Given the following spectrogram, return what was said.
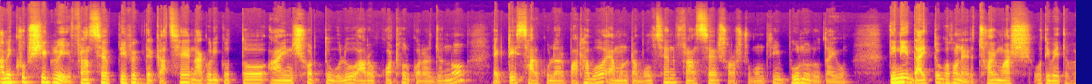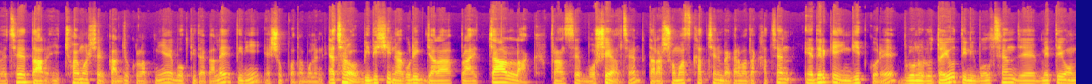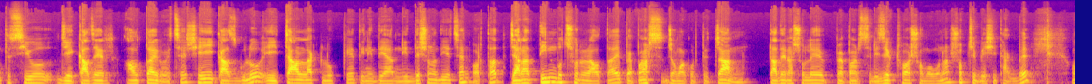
আমি খুব শীঘ্রই ফ্রান্সের প্রিফেক্টদের কাছে নাগরিকত্ব আইন শর্তগুলো আরও কঠোর করার জন্য একটি সার্কুলার পাঠাবো, এমনটা বলছেন ফ্রান্সের স্বরাষ্ট্রমন্ত্রী বুনো রুতায়ু তিনি দায়িত্ব গ্রহণের ছয় মাস অতিবাহিত হয়েছে। তার এই ছয় মাসের কার্যকলাপ নিয়ে বক্তৃতাকালে তিনি এসব কথা বলেন। এছাড়াও বিদেশি নাগরিক যারা প্রায় চার লাখ ফ্রান্সে বসে আছেন, তারা সমাজ খাচ্ছেন, বেকার ভাতা খাচ্ছেন, এদেরকে ইঙ্গিত করে ব্রুনো রুতায়ু তিনি বলছেন যে, মেতে অন্তেসীয় যে কাজের আওতায় রয়েছে, সেই কাজগুলো এই চার লাখ লোককে তিনি দেওয়ার নির্দেশনা দিয়েছেন। অর্থাৎ যারা তিন বছরের আওতায় পেপার্স জমা করতে চান তাদের আসলে পেপার্স রিজেক্ট হওয়ার সম্ভাবনা সবচেয়ে বেশি থাকবে।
